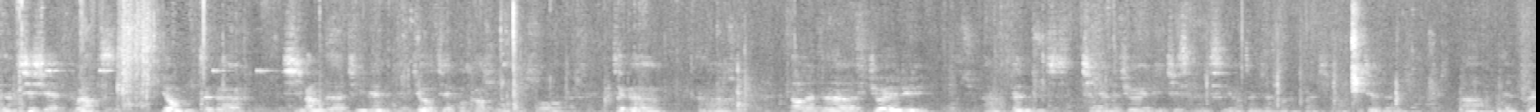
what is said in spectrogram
非常谢谢傅老师用这个西方的经验研究结果告诉我们说，这个呃老人的就业率，嗯，跟青年的就业率其实是有正相关的关系啊，不见得啊年退，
